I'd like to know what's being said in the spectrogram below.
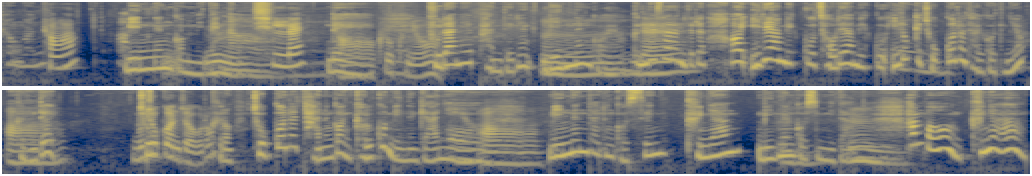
평안. 평화? 믿는 겁니다. 믿는 아. 신뢰? 네. 아, 그렇군요. 불안의 반대는 음. 믿는 거예요. 근데 네. 사람들은 아 이래야 믿고 저래야 믿고 이렇게 음. 조건을 달거든요. 아. 근데 무조건적으로? 조, 그럼 조건을 다는 건 결코 믿는 게 아니에요. 어. 믿는다는 것은 그냥 믿는 음. 것입니다. 음. 한번 그냥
